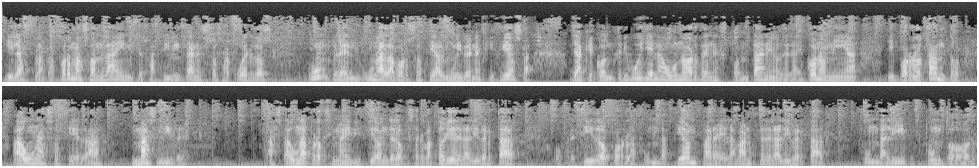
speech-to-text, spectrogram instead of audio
Y las plataformas online que facilitan estos acuerdos cumplen una labor social muy beneficiosa, ya que contribuyen a un orden espontáneo de la economía y por lo tanto a una sociedad más libre. Hasta una próxima edición del Observatorio de la Libertad, ofrecido por la Fundación para el Avance de la Libertad, fundalib.org.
